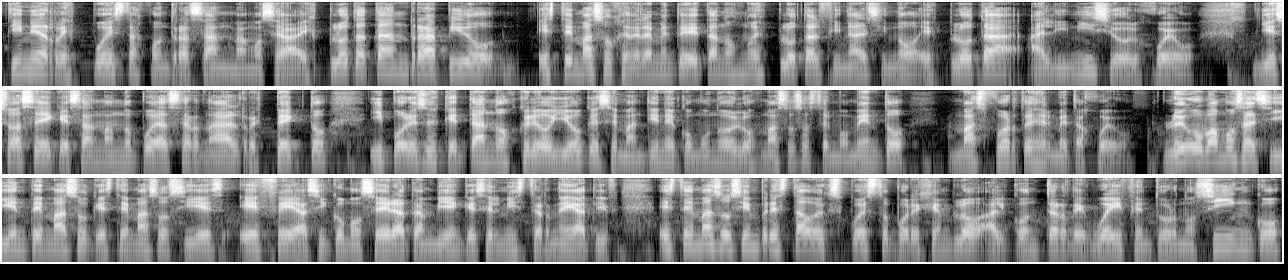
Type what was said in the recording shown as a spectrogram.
tiene respuestas contra Sandman, o sea, explota tan rápido. Este mazo generalmente de Thanos no explota al final, sino explota al inicio del juego. Y eso hace que Sandman no pueda hacer nada al respecto. Y por eso es que Thanos creo yo que se mantiene como uno de los mazos hasta el momento más fuertes del metajuego. Luego vamos al siguiente mazo, que este mazo sí es F, así como Cera también, que es el Mr. Negative. Este mazo siempre ha estado expuesto, por ejemplo, al counter de Wave en turno 5,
